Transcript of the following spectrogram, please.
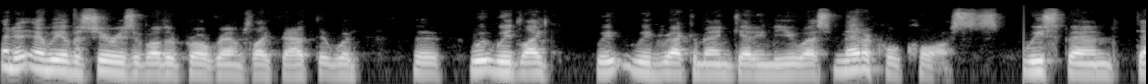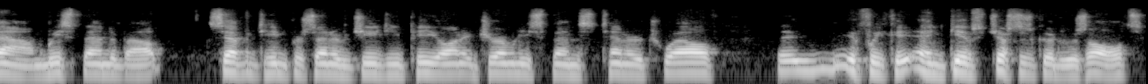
And, and we have a series of other programs like that that would, uh, we, would like, we, we'd recommend getting the US medical costs. We spend down, we spend about 17% of GDP on it. Germany spends 10 or 12 uh, if we could, and gives just as good results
